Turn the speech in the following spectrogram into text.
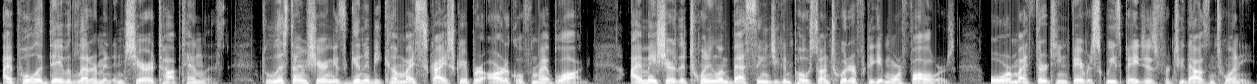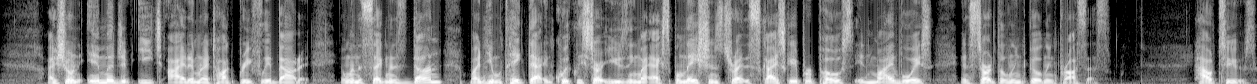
I pull a David Letterman and share a top 10 list. The list I'm sharing is going to become my skyscraper article for my blog. I may share the 21 best things you can post on Twitter for to get more followers, or my 13 favorite squeeze pages for 2020. I show an image of each item and I talk briefly about it. And when the segment is done, my team will take that and quickly start using my explanations to write the skyscraper post in my voice and start the link building process. How to's.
